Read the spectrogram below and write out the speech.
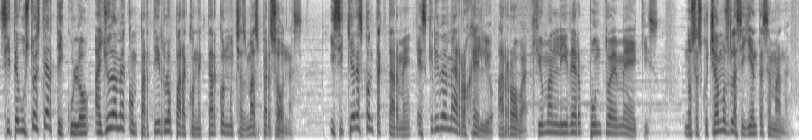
Si te gustó este artículo, ayúdame a compartirlo para conectar con muchas más personas. Y si quieres contactarme, escríbeme a rogelio.humanleader.mx. Nos escuchamos la siguiente semana.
